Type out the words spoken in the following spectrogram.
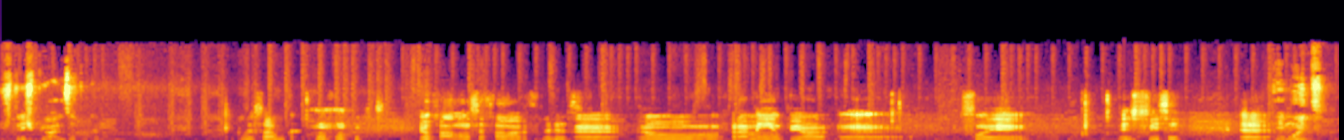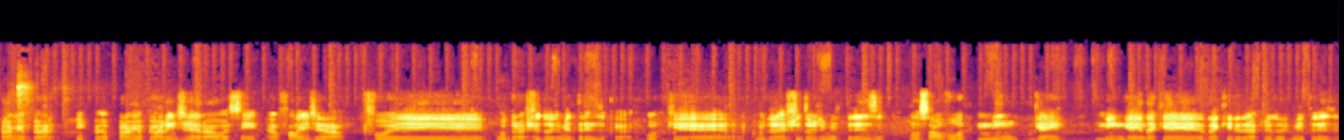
uns três piores aí pra começar, Luca? Eu falo um, você fala outro. Beleza. É, eu, pra mim, o pior é, foi. É difícil. É, Tem muito. Pra mim, o pior, pra mim, o pior em geral, assim, eu falo em geral, foi o draft de 2013, cara. Porque o draft de 2013 não salvou ninguém. Ninguém daquele, daquele draft de 2013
